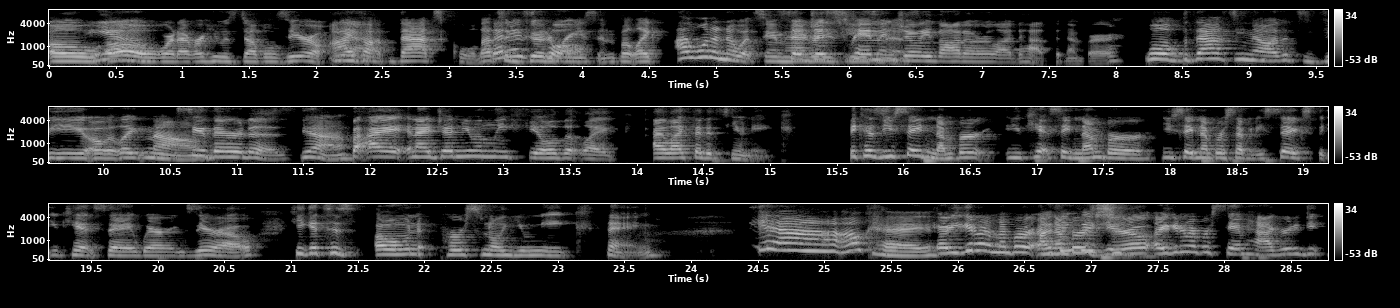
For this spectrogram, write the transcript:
O Yeah. O whatever, he was double zero. I thought that's cool. That's That a good cool. reason. But like, I want to know what Sam So Haggerty's just him and is. Joey Votto are allowed to have the number. Well, but that's you know that's V O like no. See, there it is. yeah. But I and I genuinely feel that like I like that it's unique because you say number, you can't say number, you say number 76, but you can't say wearing zero. He gets his own personal unique thing. Yeah. Okay. Are you gonna remember a I number they should- zero? Are you gonna remember Sam Haggerty?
